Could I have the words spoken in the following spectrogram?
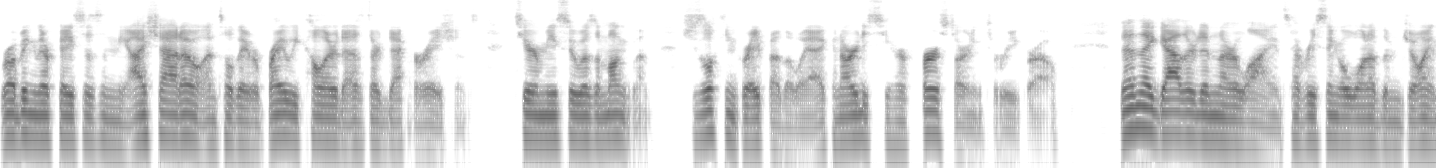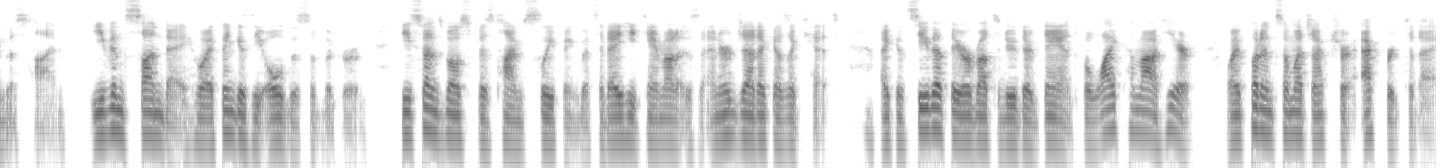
rubbing their faces in the eyeshadow until they were brightly colored as their decorations. Tiramisu was among them. She's looking great, by the way. I can already see her fur starting to regrow. Then they gathered in their lines. Every single one of them joined this time. Even Sunday, who I think is the oldest of the group. He spends most of his time sleeping, but today he came out as energetic as a kit. I could see that they were about to do their dance, but why come out here? Why put in so much extra effort today?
